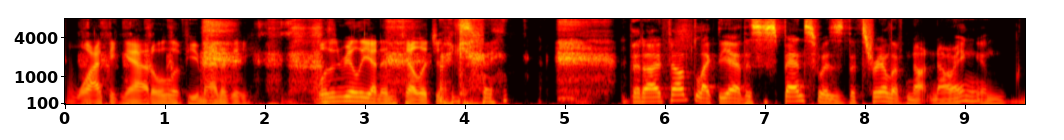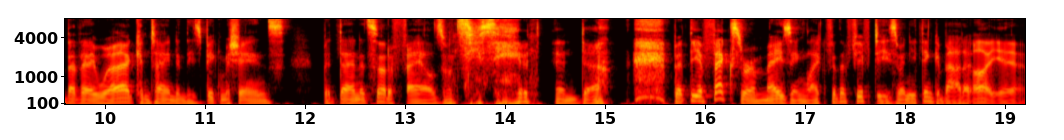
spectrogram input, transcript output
wiping out all of humanity. wasn't really an intelligence. Okay. But I felt like, yeah, the suspense was the thrill of not knowing and that they were contained in these big machines. But then it sort of fails once you see it. And, uh, but the effects were amazing, like for the 50s when you think about it. Oh yeah,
